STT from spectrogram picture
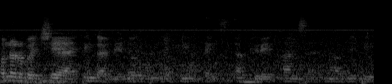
Honorable Chair, I think I may not give an accurate answer. Now, maybe,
